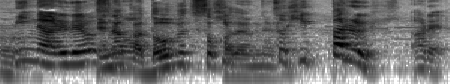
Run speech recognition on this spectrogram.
うん。みんなあれだよ。えそのなんか動物とかだよね。そう引っ張るあれ。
